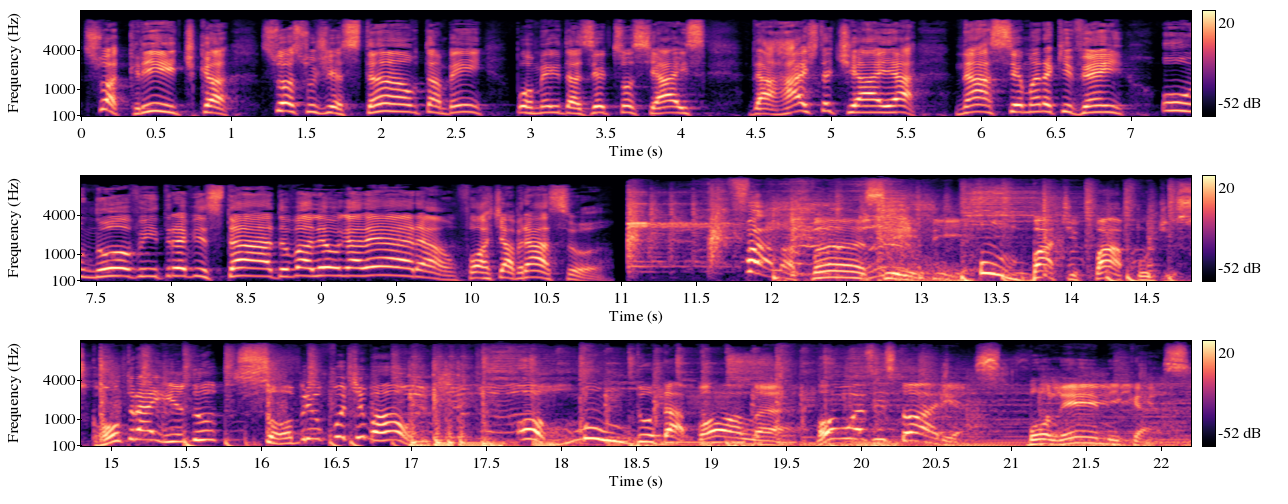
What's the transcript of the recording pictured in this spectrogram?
sua crítica, sua sugestão também por meio das redes sociais da Rasta Tiaia. Na semana que vem, um novo entrevistado. Valeu, galera! Um forte abraço! Fala Pance, um bate-papo descontraído sobre o futebol. O mundo da bola, boas histórias, polêmicas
